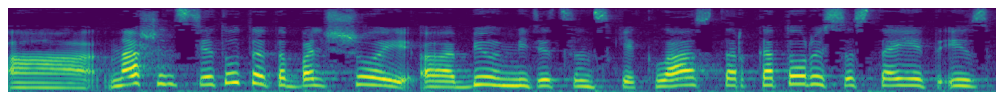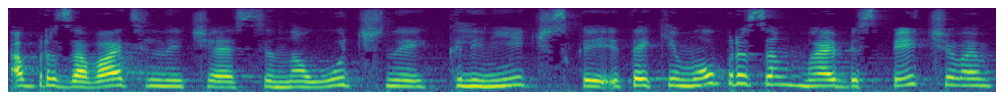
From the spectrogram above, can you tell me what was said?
А, Наш институт – это большой а, биомедицинский кластер, который состоит из образовательной части, научной, клинической. И таким образом мы обеспечиваем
